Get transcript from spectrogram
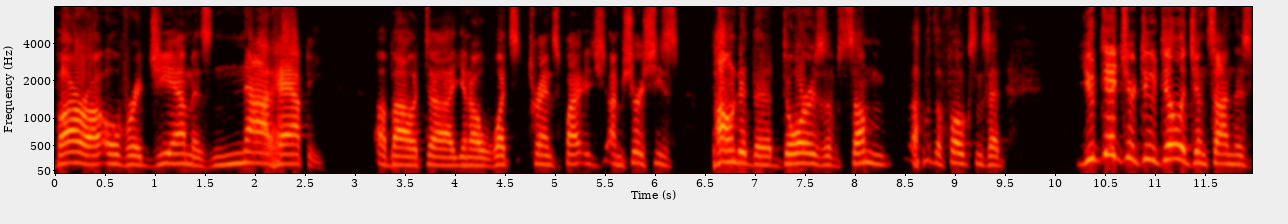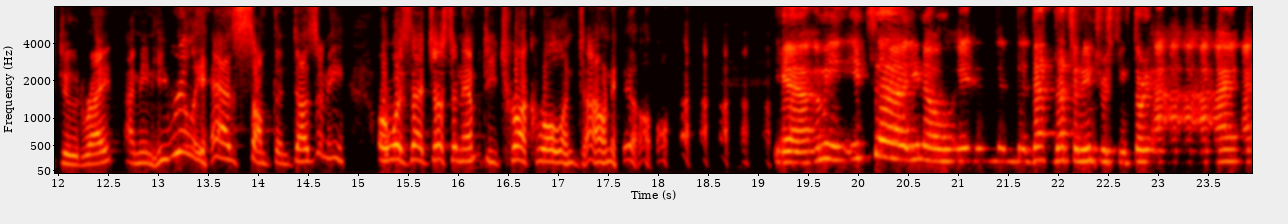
Barra over at GM is not happy about uh, you know what's transpired. I'm sure she's pounded the doors of some of the folks and said, "You did your due diligence on this dude, right? I mean, he really has something, doesn't he? Or was that just an empty truck rolling downhill?" yeah, I mean, it's uh, you know, it, that that's an interesting story. I I I,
